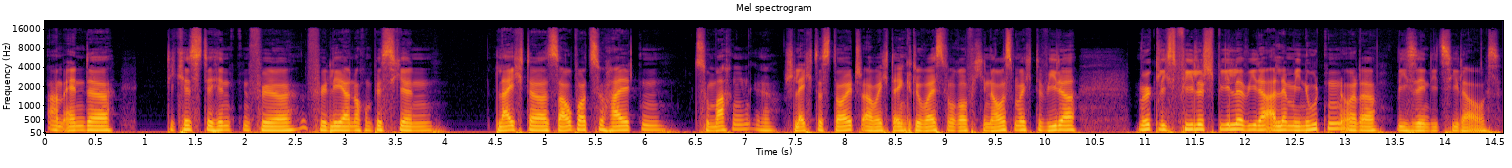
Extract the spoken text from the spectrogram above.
Am Ende die Kiste hinten für, für Lea noch ein bisschen leichter sauber zu halten, zu machen. Schlechtes Deutsch, aber ich denke, du weißt, worauf ich hinaus möchte. Wieder möglichst viele Spiele, wieder alle Minuten oder wie sehen die Ziele aus?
